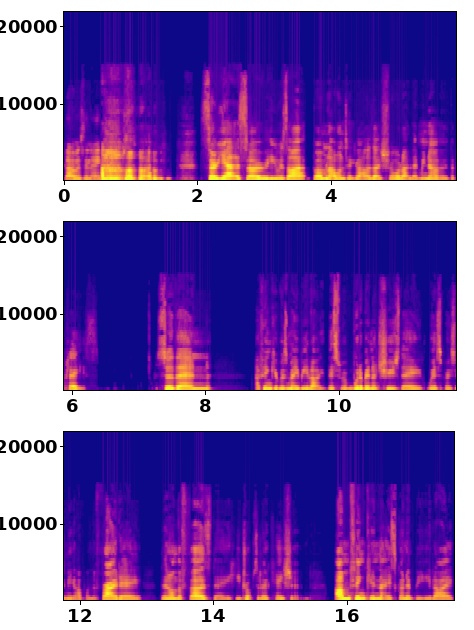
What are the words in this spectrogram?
That was in eight months. um, so yeah, so he was like, "Boom, like I want to take you out." I was like, "Sure, like let me know the place." So then, I think it was maybe like this would would have been a Tuesday. We're supposed to meet up on the Friday. Then on the Thursday, he drops a location. I'm thinking that it's going to be like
